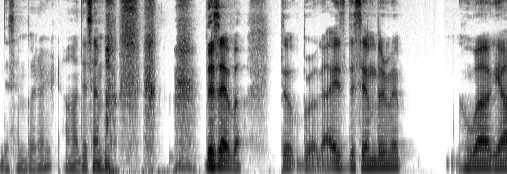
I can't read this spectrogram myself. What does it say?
दिसंबर राइट हाँ दिसंबर। दिसंबर। तो ब्रो गाइस दिसंबर में हुआ गया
